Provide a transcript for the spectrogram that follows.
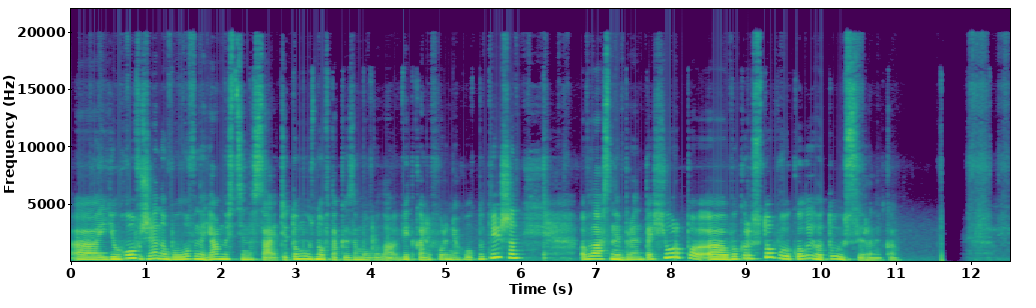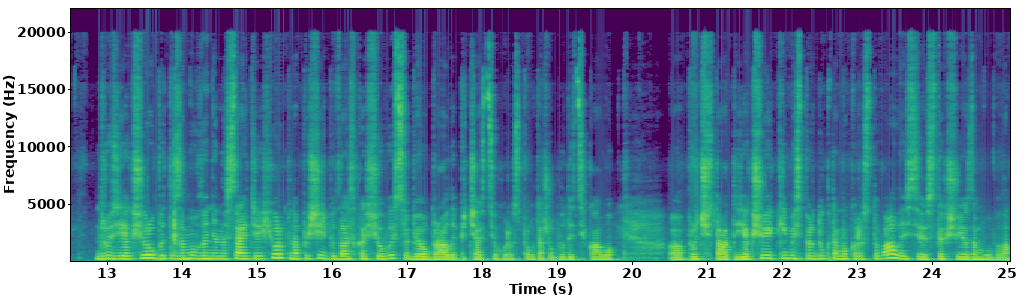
е, його вже не було в наявності на сайті. Тому знов-таки замовила від California Gold Nutrition. власний бренд Ахюрб е, використовую, коли готую сирника. Друзі, якщо робите замовлення на сайті iHerb, напишіть, будь ласка, що ви собі обрали під час цього розпродажу. Буде цікаво е, прочитати. Якщо якимись продуктами користувалися з тих, що я замовила,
